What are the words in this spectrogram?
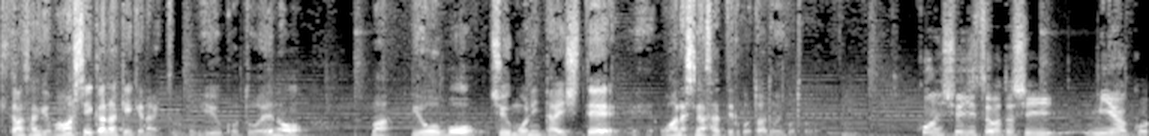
基幹産業を回していかなきゃいけないということへの、まあ、要望注文に対してお話しなさっていることはどういうこと？今週実は私宮古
